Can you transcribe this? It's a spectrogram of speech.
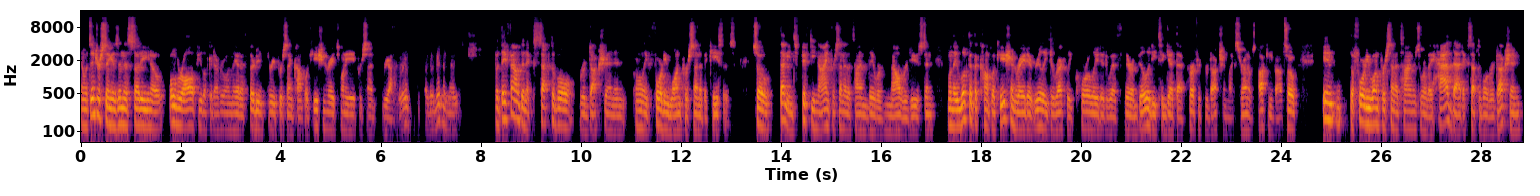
And what's interesting is in this study, you know, overall, if you look at everyone, they had a 33% complication rate, 28% revision rate, but they found an acceptable reduction in only 41% of the cases. So that means 59% of the time they were malreduced. And when they looked at the complication rate, it really directly correlated with their ability to get that perfect reduction, like Surena was talking about. So in the 41% of times where they had that acceptable reduction,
